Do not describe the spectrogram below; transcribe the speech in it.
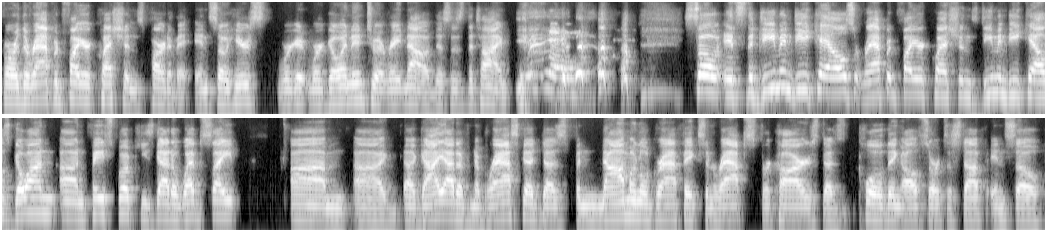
for the rapid fire questions part of it. And so here's we're we're going into it right now. This is the time. so it's the Demon Decals rapid fire questions. Demon Decals go on on Facebook. He's got a website um, uh, a guy out of Nebraska does phenomenal graphics and wraps for cars, does clothing, all sorts of stuff. And so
